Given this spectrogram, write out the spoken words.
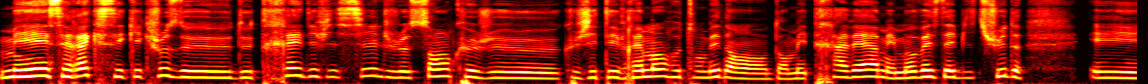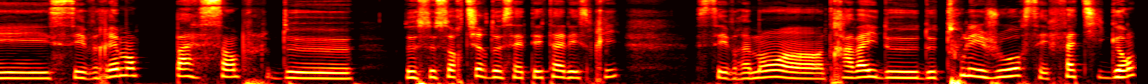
Mais c'est vrai que c'est quelque chose de, très difficile. Je sens que, je, que j'étais vraiment retombée dans, dans mes travers, mes mauvaises habitudes. Et c'est vraiment pas simple de, de se sortir de cet état d'esprit. C'est vraiment un travail de, tous les jours, c'est fatigant.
